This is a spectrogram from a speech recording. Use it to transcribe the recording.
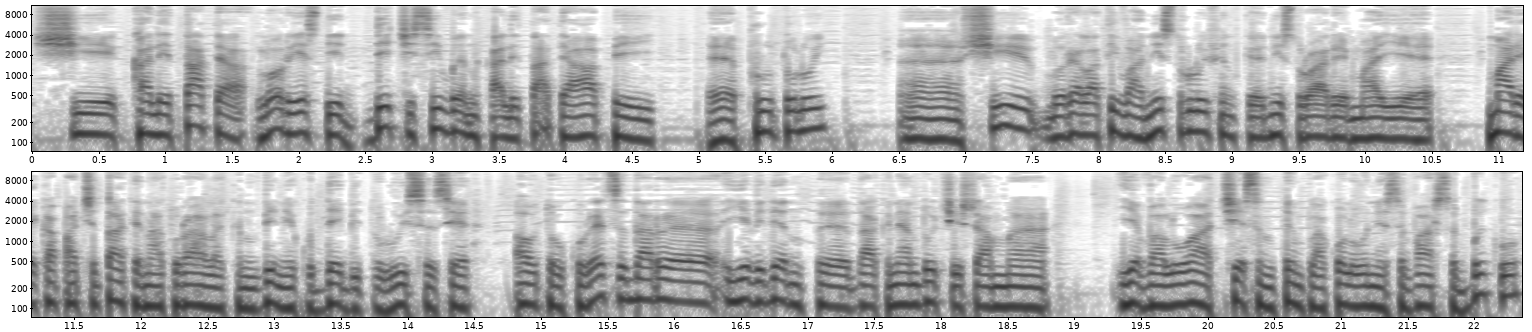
Și calitatea lor este decisivă în calitatea apei e, prutului e, și relativ a Nistrului, fiindcă Nistru are mai mare capacitate naturală când vine cu debitul lui să se autocureță, dar evident dacă ne-am duce și am evalua ce se întâmplă acolo unde se varsă bâcul,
